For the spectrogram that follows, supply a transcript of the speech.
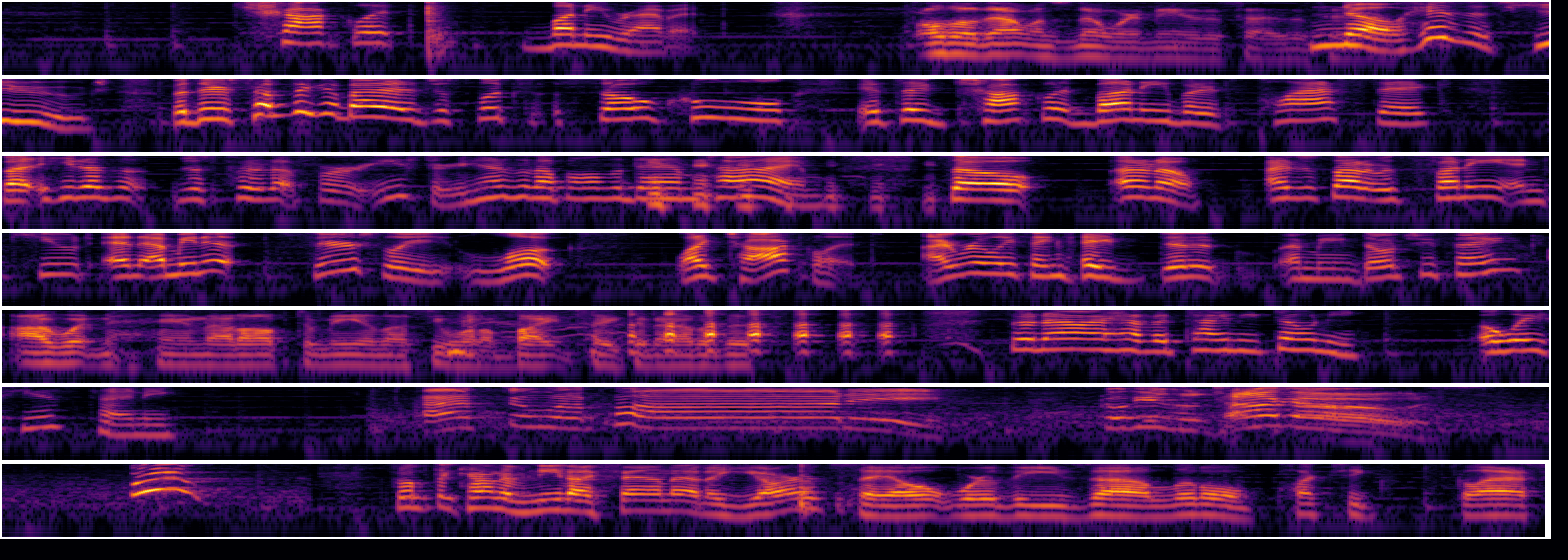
chocolate bunny rabbit. Although that one's nowhere near the size of his. No, his is huge. But there's something about it that just looks so cool. It's a chocolate bunny, but it's plastic. But he doesn't just put it up for Easter. He has it up all the damn time. so, I don't know. I just thought it was funny and cute. And I mean, it seriously looks like chocolate. I really think they did it. I mean, don't you think? I wouldn't hand that off to me unless you want a bite taken out of it. So now I have a tiny Tony. Oh, wait, he is tiny. I still want a party. Go get some tacos. Woo! Something kind of neat I found at a yard sale were these uh, little plexiglass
